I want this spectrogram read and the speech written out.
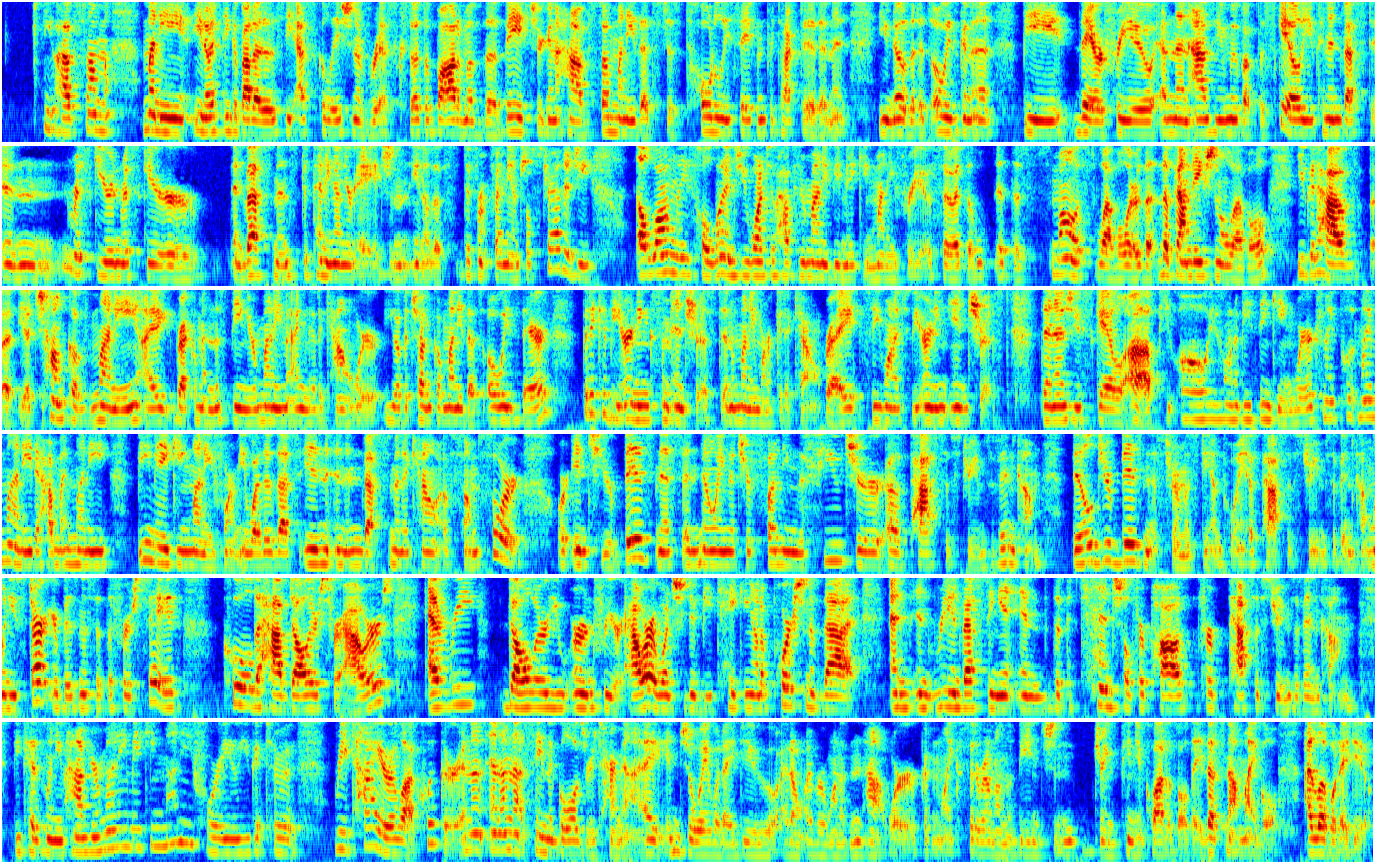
you have some money, you know, I think about it as the escalation of risk. So at the bottom of the base, you're going to have some money that's just totally safe and protected, and it you know that it's always going to be there for you. And then as you move up the scale, you can invest in riskier and riskier investments depending on your age, and you know that's different financial strategy along these whole lines you want to have your money be making money for you. So at the at the smallest level or the, the foundational level you could have a, a, chunk of money. I recommend this being your money magnet account where you have a chunk of money that's always there but it could be earning some interest in a money market account right? So you want it to be earning interest. Then as you scale up you always want to be thinking where can i put my money to have my money be making money for me? Whether that's in an investment account of some sort or into your business and knowing that you're funding the future of passive streams of income. Build your business from a standpoint of passive streams of income. When you start your business at the first phase, cool to have dollars for hours. Every dollar you earn for your hour, I want you to be taking out a portion of that and, and reinvesting it in the potential for pa- for passive streams of income. Because when you have your money making money for you, you get to retire a lot quicker. And, and I'm not saying the goal is retirement. I enjoy what I do. I don't ever want to not work and like sit around on the beach and drink pina coladas all day. That's not my goal. I love what I do.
